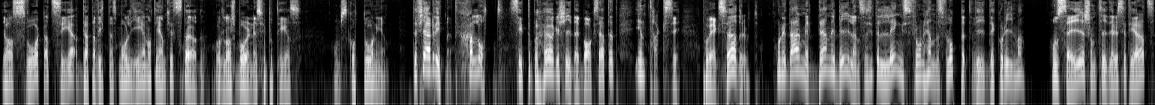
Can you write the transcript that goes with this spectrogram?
Jag har svårt att se att detta vittnesmål ger något egentligt stöd åt Lars Borgnäs hypotes om skottordningen. Det fjärde vittnet, Charlotte, sitter på höger sida i baksätet i en taxi på väg söderut. Hon är därmed den i bilen som sitter längst från händelseförloppet vid Dekorima. Hon säger, som tidigare citerats,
